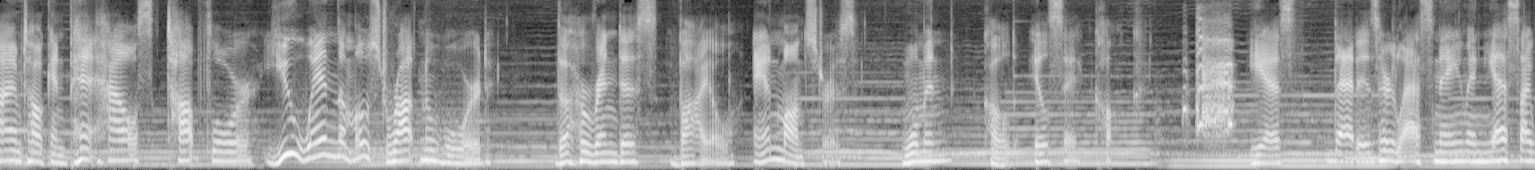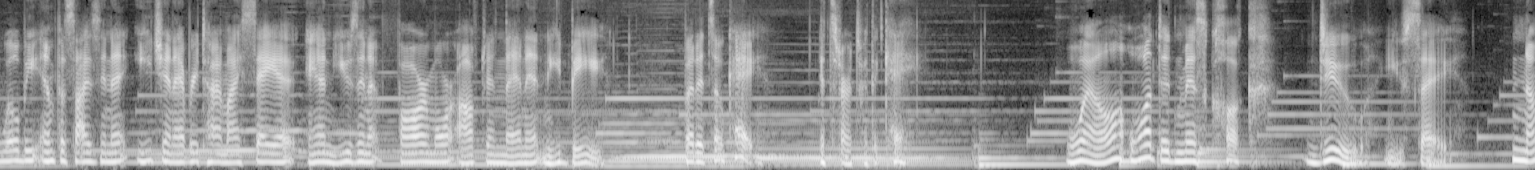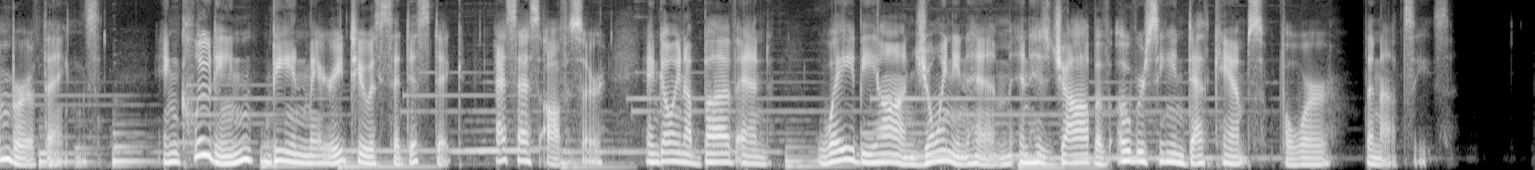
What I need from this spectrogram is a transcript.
I am talking penthouse, top floor, you win the most rotten award, the horrendous, vile, and monstrous woman called Ilse Koch. Yes, that is her last name, and yes, I will be emphasizing it each and every time I say it and using it far more often than it need be. But it's okay. It starts with a K. Well, what did Miss Koch do, you say? Number of things, including being married to a sadistic SS officer and going above and way beyond joining him in his job of overseeing death camps for the Nazis.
